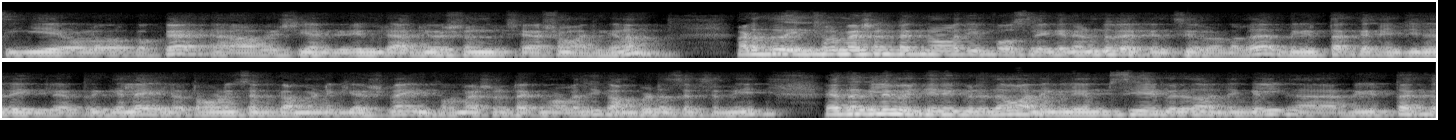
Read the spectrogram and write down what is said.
സി എ ഉള്ളവർക്കൊക്കെ അപേക്ഷിക്കാൻ കഴിയും. ഗ്രാജുവേഷൻ ശേഷമായിരിക്കണം. അടുത്തത് ഇൻഫർമേഷൻ ടെക്നോളജി പോസ്റ്റിലേക്ക് രണ്ട് വേക്കൻസികളുള്ളത് B Tech engineering electrical electronics and communication information technology computer science എന്നീ ഏതെങ്കിലും എഞ്ചിനീയറിംഗ് ബിരുദം അല്ലെങ്കിൽ എം സി എ ബിരുദം അല്ലെങ്കിൽ ബിടെക്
